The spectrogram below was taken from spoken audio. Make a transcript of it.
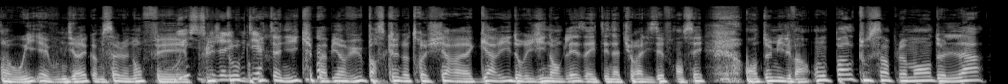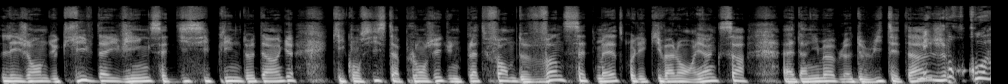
Ah Oui, et vous me direz comme ça, le nom fait Oui, c'est ce que j'allais plutôt vous dire. britannique. Pas bien vu parce que notre cher euh, Gary d'origine anglaise a été naturalisé français en 2020. On parle tout simplement de la légende du cliff diving, cette discipline de dingue qui consiste à plonger d'une plateforme de 27 mètres, l'équivalent rien que ça euh, d'un immeuble de 8 Mais étages. pourquoi?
